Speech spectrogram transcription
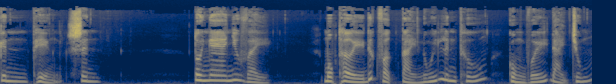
Kinh Thiện Sinh Tôi nghe như vậy. Một thời Đức Phật tại núi Linh Thú cùng với đại chúng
